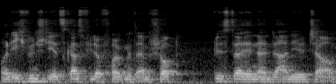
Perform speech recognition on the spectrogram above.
Und ich wünsche dir jetzt ganz viel Erfolg mit deinem Shop. Bis dahin, dein Daniel. Ciao.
